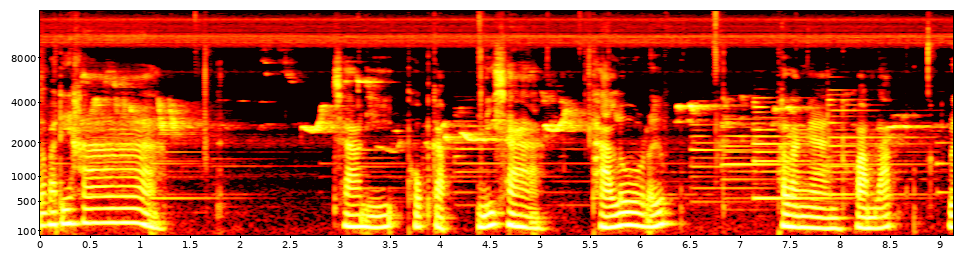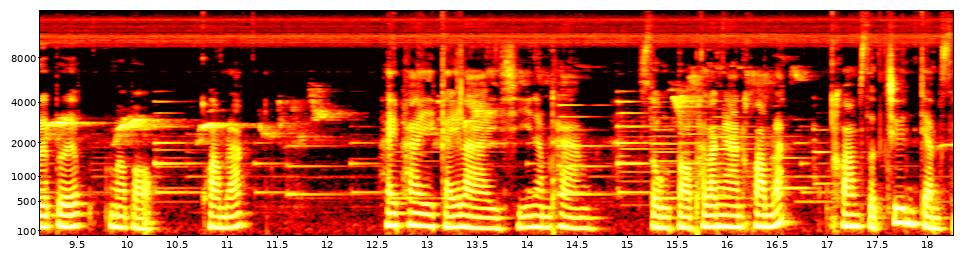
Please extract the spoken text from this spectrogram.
สวัสดีค่ะ เช้านี้พบกับนิชา ทาโร่เริฟพลังงานความรักเริฟเริฟมาบอกความรัก ให้ไพ่ไกด์ไลน์ชี้นำทาง ส่งต่อพลังงานความรัก ความสดชื่นแจ่มใส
